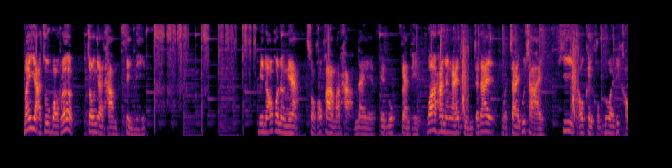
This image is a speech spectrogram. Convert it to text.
ไม่อยากถูกบอกเลิก จงอย่าทำสิ่งนี้ มีน้องคนหนึ่งเนี่ยส่งข้อความมาถามใน Facebook Fanpage ว่าทำยังไงถึงจะได้หัวใจผู้ชายที่เขาเคยคบด้วยที่เขา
